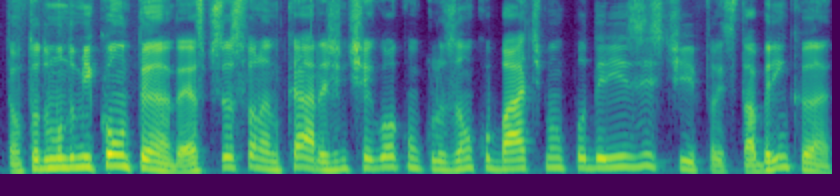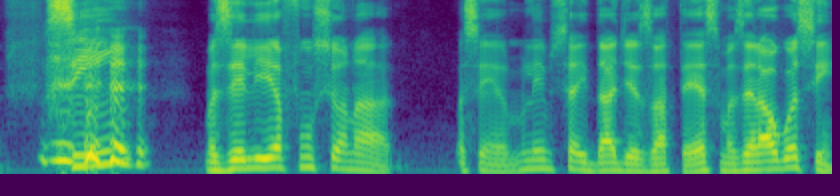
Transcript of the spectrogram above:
Então todo mundo me contando. Aí as pessoas falando, cara, a gente chegou à conclusão que o Batman poderia existir. Falei, você tá brincando. Sim, mas ele ia funcionar. Assim, eu não lembro se a idade exata é essa, mas era algo assim.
